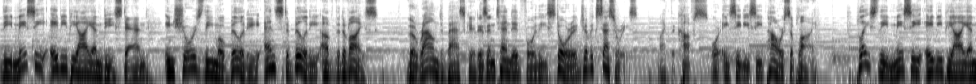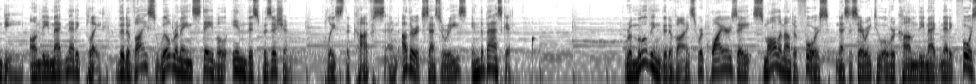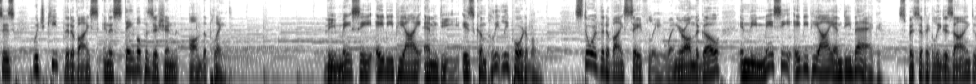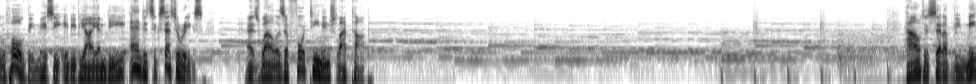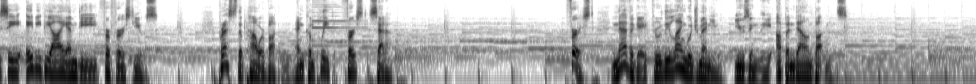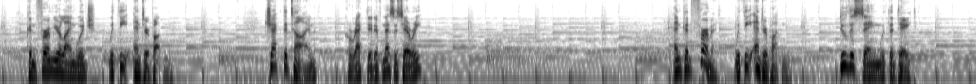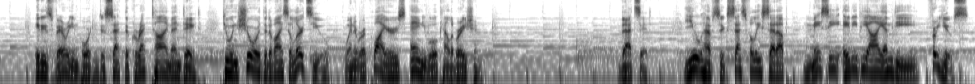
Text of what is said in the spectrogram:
The MESI ABPI MD stand ensures the mobility and stability of the device. The round basket is intended for the storage of accessories, like the cuffs or AC-DC power supply. Place the MESI ABPI MD on the magnetic plate. The device will remain stable in this position. Place the cuffs and other accessories in the basket. Removing the device requires a small amount of force necessary to overcome the magnetic forces which keep the device in a stable position on the plate. The MESI ABPI MD is completely portable. Store the device safely when you're on the go in the MESI ABPI MD bag, specifically designed to hold the MESI ABPI MD and its accessories, as well as a 14-inch laptop. How to set up the MESI ABPI MD for first use. Press the power button and complete first setup. First, navigate through the language menu using the up and down buttons. Confirm your language with the Enter button. Check the time, correct it if necessary, and confirm it with the Enter button. Do the same with the date. It is very important to set the correct time and date to ensure the device alerts you when it requires annual calibration. That's it. You have successfully set up MESI ABPI MD for use.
